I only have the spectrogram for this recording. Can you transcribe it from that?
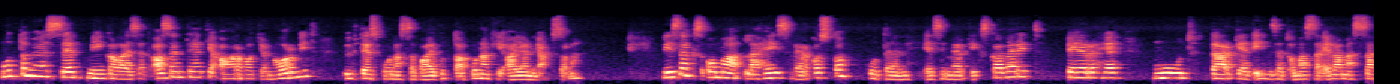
mutta myös se, minkälaiset asenteet ja arvot ja normit yhteiskunnassa vaikuttaa kunakin ajanjaksona. Lisäksi oma läheisverkosto, kuten esimerkiksi kaverit, perhe, muut tärkeät ihmiset omassa elämässä,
